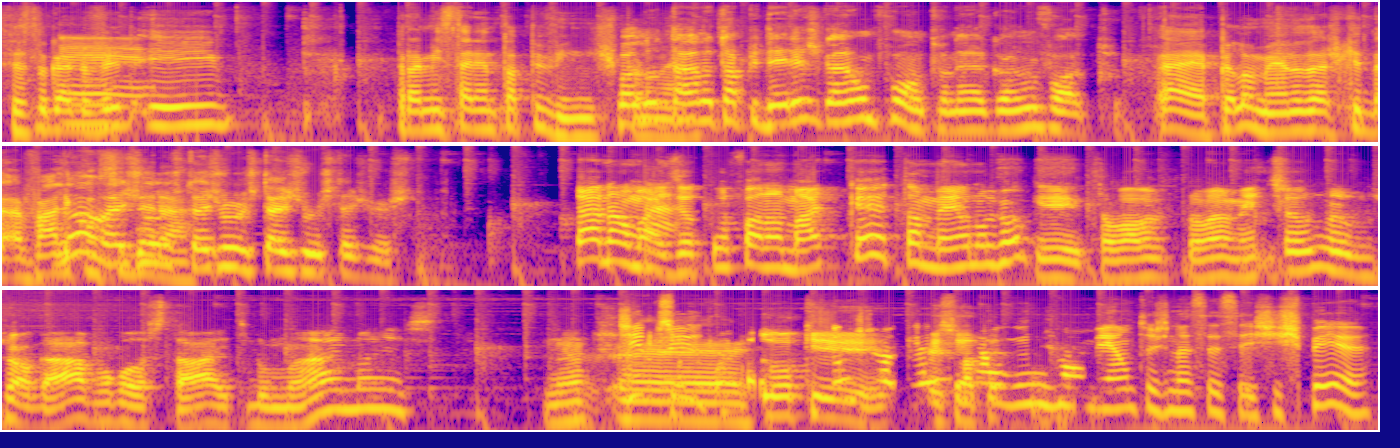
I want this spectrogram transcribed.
Sexto lugar do É. Vrido e pra mim estaria no top 20. Quando pelo tá menos. no top dele, eles ganham um ponto, né? Ganham um voto. É, pelo menos acho que dá- vale não, é considerar. justo, é justo, é justo, é justo. Ah, não, mas Tá. eu tô falando mais porque também eu não joguei. Prova- Provavelmente se eu jogar, vou gostar e tudo mais, mas. Né? Tipo, É, Falou que Eu joguei pessoal em alguns momentos na CCXP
